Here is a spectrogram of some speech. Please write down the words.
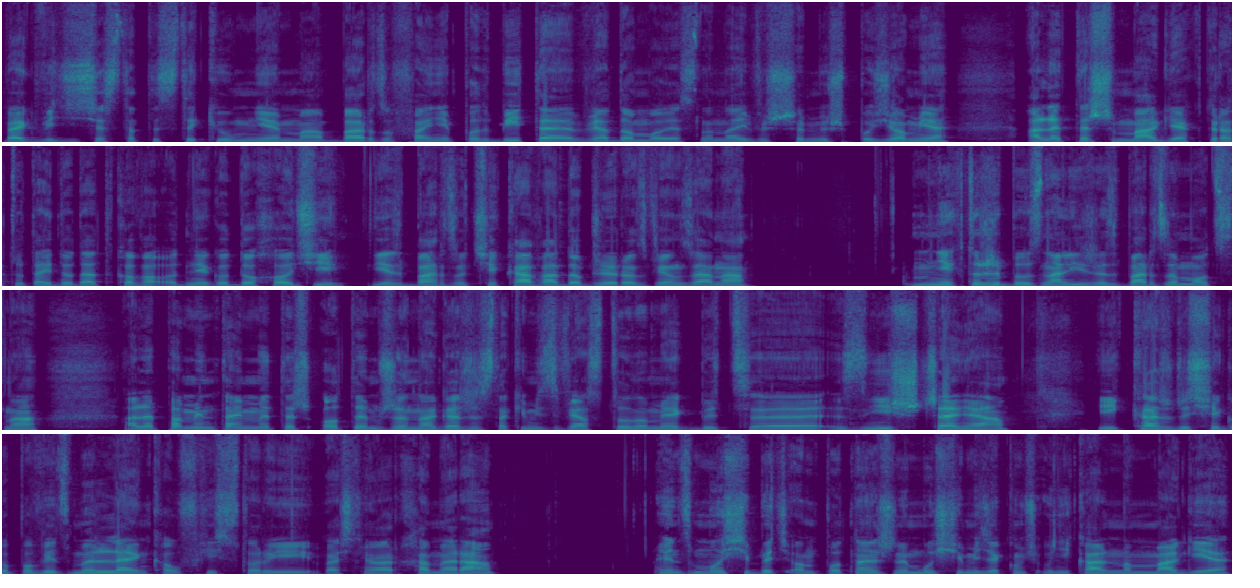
bo jak widzicie statystyki u mnie ma bardzo fajnie podbite, wiadomo jest na najwyższym już poziomie, ale też magia, która tutaj dodatkowa od niego dochodzi jest bardzo ciekawa, dobrze rozwiązana. Niektórzy by uznali, że jest bardzo mocna, ale pamiętajmy też o tym, że Nagaż jest takim zwiastunem jakby zniszczenia i każdy się go powiedzmy lękał w historii właśnie Warhammera. Więc musi być on potężny, musi mieć jakąś unikalną magię,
